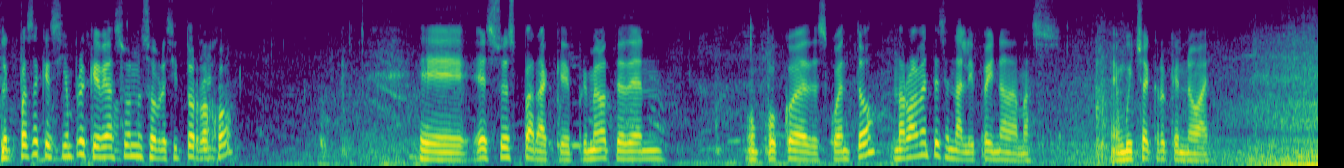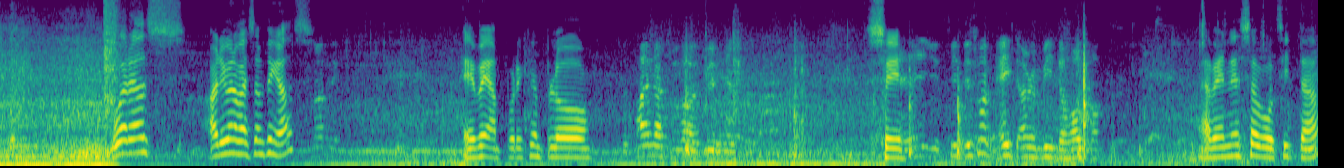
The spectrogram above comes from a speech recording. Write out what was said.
Lo que pasa es que siempre que veas un sobrecito rojo, eh, eso es para que primero te den un poco de descuento. Normalmente es en Alipay nada más. En WeChat creo que no hay. What else? Are you gonna buy something else? Eh, vean, por ejemplo, The pineapple was good here. sí. Hey, you see this one? 8 RMB, the whole box. A ver, en esa bolsita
